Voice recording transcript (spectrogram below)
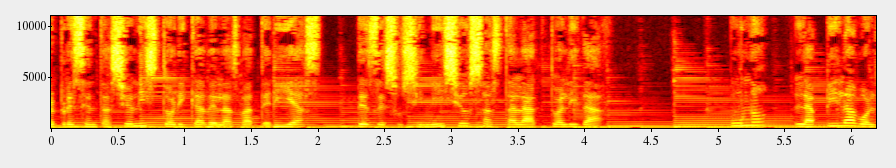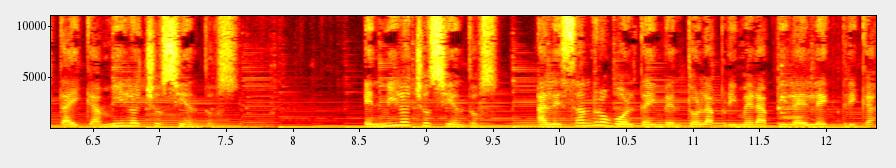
representación histórica de las baterías, desde sus inicios hasta la actualidad. 1. La pila voltaica 1800. En 1800, Alessandro Volta inventó la primera pila eléctrica,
